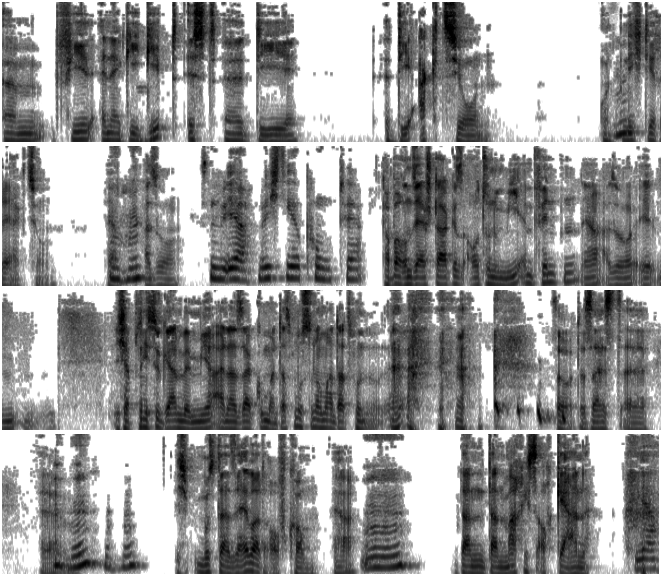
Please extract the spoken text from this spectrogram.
ähm, viel Energie gibt, ist äh, die, die Aktion und mhm. nicht die Reaktion. Ja, mhm. also das ist ein ja, wichtiger Punkt, ja. Ich habe auch ein sehr starkes Autonomieempfinden, ja, also äh, ich habe es nicht so gern, wenn mir einer sagt, guck mal, das musst du nochmal, musst So, das heißt, äh, äh, mhm, ich muss da selber drauf kommen, ja. Mhm. Dann, dann mache ich es auch gerne. Ja.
